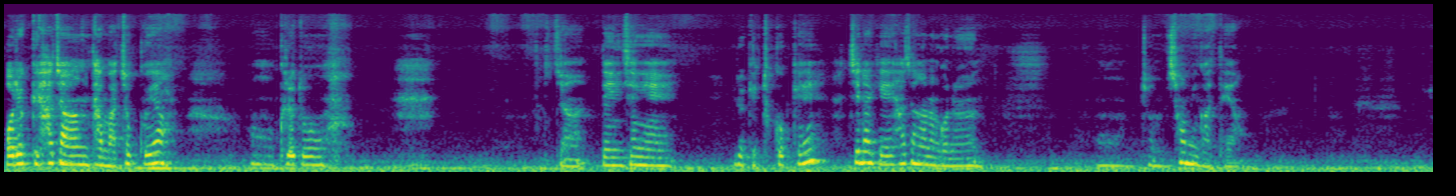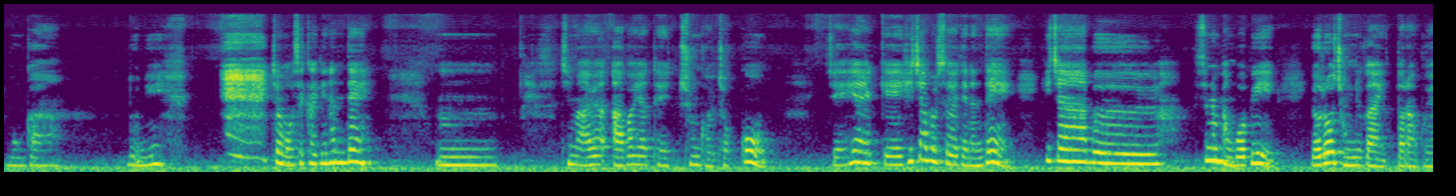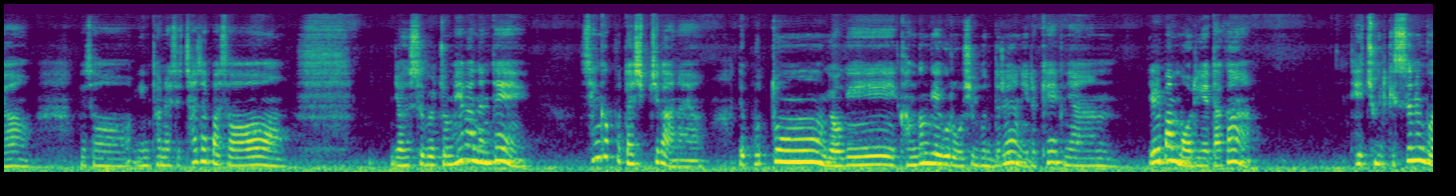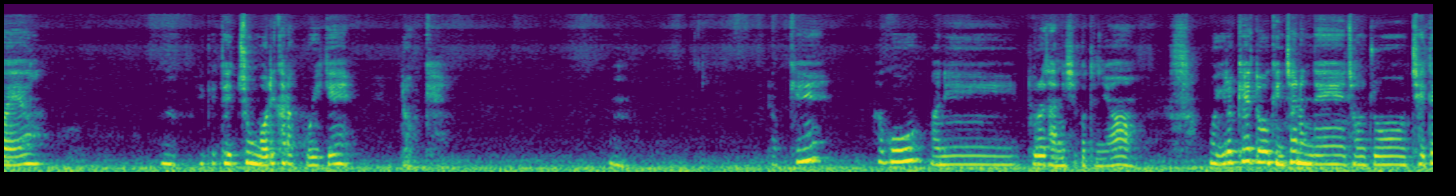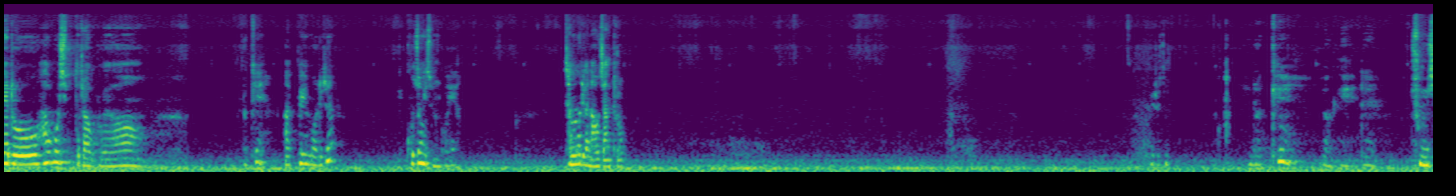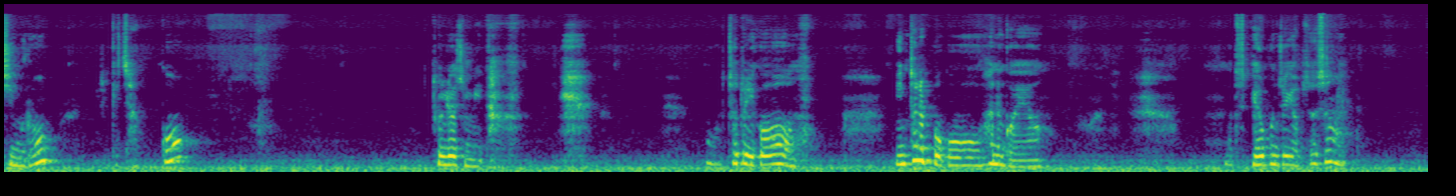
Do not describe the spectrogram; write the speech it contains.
어렵게 화장 다 마쳤고요. 어, 그래도 진짜 내 인생에 이렇게 두껍게 진하게 화장하는 거는 어, 좀 처음인 것 같아요. 뭔가 눈이 좀 어색하긴 한데 음, 지금 아바, 아바야 대충 걸쳤고 이제 해야 할 게 히잡을 써야 되는데 히잡을 쓰는 방법이 여러 종류가 있더라고요. 그래서 인터넷에 찾아봐서 연습을 좀 해봤는데 생각보다 쉽지가 않아요. 근데 보통 여기 관광객으로 오신 분들은 이렇게 그냥 일반 머리에다가 대충 이렇게 쓰는 거예요. 음, 이렇게 대충 머리카락 보이게 이렇게 음, 이렇게 하고 많이 돌아다니시거든요. 뭐 이렇게 해도 괜찮은데 저는 좀 제대로 하고 싶더라고요. 이렇게 앞에 머리를 고정해 주는 거예요. 잔머리가 나오지 않도록. 이렇게 여기를 중심으로 이렇게 잡고 돌려줍니다. 어, 저도 이거 인터넷 보고 하는 거예요. 어디서 배워본 적이 없어서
